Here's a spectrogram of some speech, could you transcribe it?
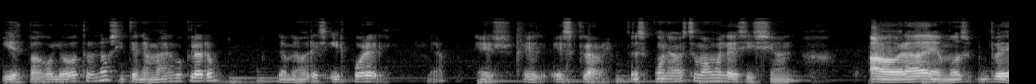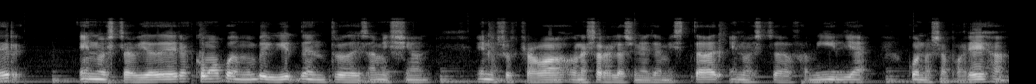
y después hago lo otro. No, si tenemos algo claro, lo mejor es ir por él. ¿ya? Es, es, es clave. Entonces, una vez tomamos la decisión, ahora debemos ver en nuestra vida diaria cómo podemos vivir dentro de esa misión, en nuestro trabajo, en nuestras relaciones de amistad, en nuestra familia, con nuestra pareja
